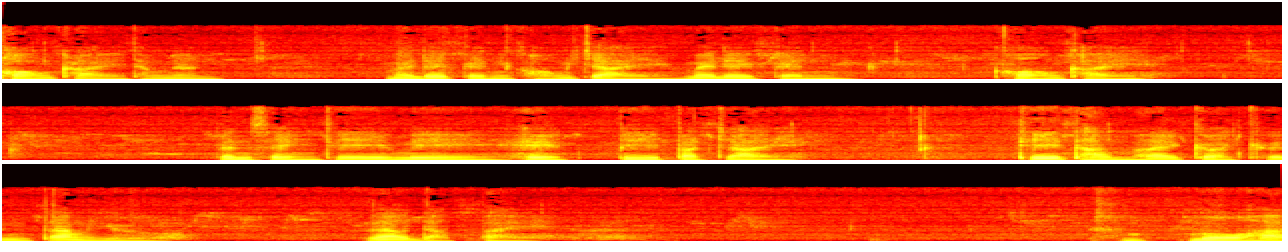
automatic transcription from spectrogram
ของใครทั้งนั้น ไม่ได้เป็นของใจ ไม่ได้เป็นของใคร เป็นสิ่งที่มีเหตุมีปัจจัย ที่ทำให้เกิดขึ้นตั้งอยู่ แล้วดับไป โมหะ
